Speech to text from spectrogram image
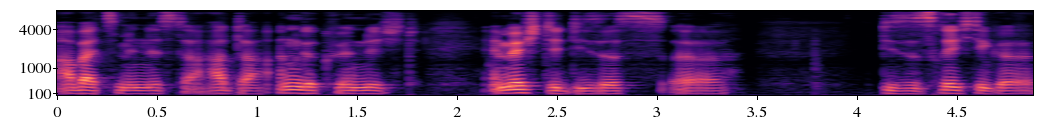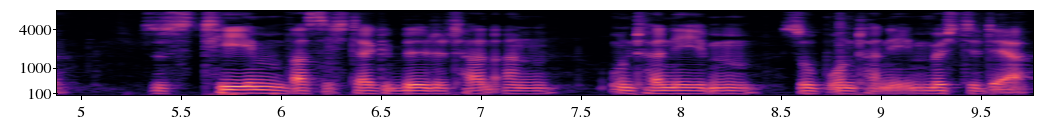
Arbeitsminister, hat da angekündigt, er möchte dieses, äh, dieses richtige System, was sich da gebildet hat an Unternehmen, Subunternehmen, möchte der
